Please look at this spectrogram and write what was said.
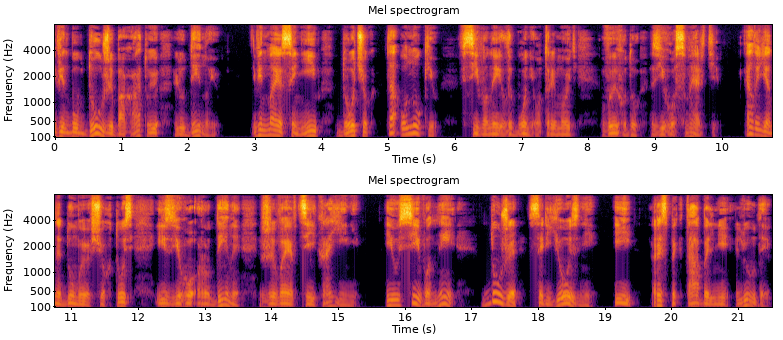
він був дуже багатою людиною. Він має синів, дочок та онуків. Всі вони, либонь, отримують вигоду з його смерті. Але я не думаю, що хтось із його родини живе в цій країні. І усі вони дуже серйозні і респектабельні люди.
